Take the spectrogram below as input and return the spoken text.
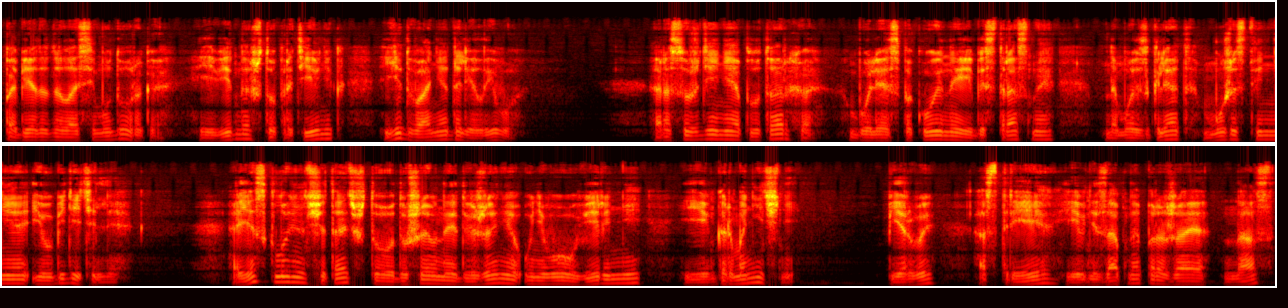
Победа далась ему дорого, и видно, что противник едва не одолел его. Рассуждения Плутарха, более спокойные и бесстрастные, на мой взгляд, мужественнее и убедительнее. А я склонен считать, что душевные движения у него уверенней и гармоничней. Первый острее и внезапно поражая нас,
